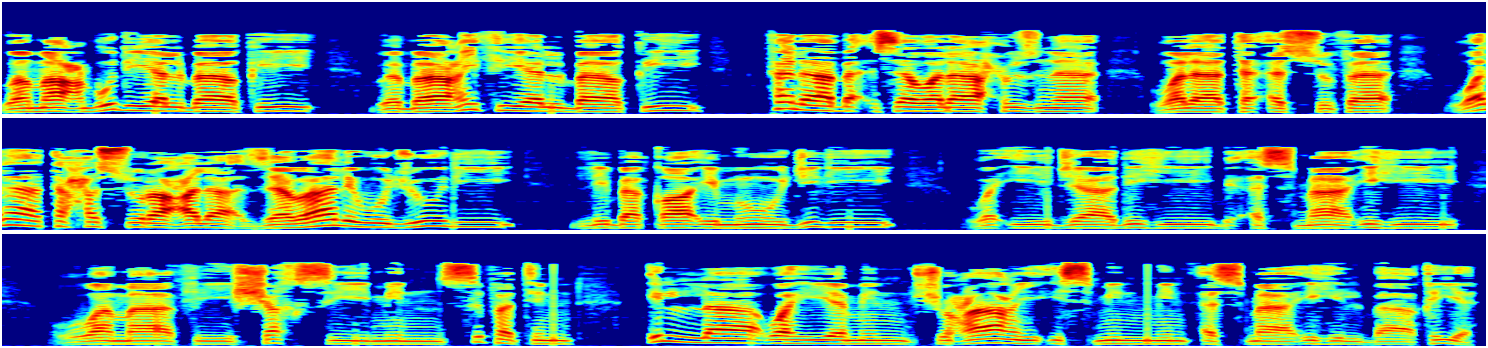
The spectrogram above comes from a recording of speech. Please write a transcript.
ومعبودي الباقي وباعثي الباقي فلا بأس ولا حزن ولا تأسف ولا تحسر على زوال وجودي لبقاء موجدي وإيجاده بأسمائه وما في شخصي من صفة إلا وهي من شعاع اسم من أسمائه الباقية.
